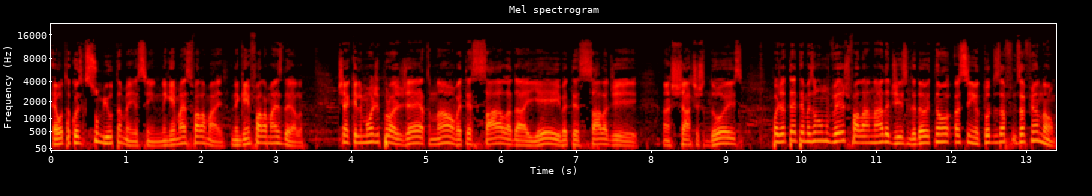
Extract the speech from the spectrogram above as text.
é outra coisa que sumiu também, assim, ninguém mais fala mais, ninguém fala mais dela. Tinha aquele monte de projeto, não, vai ter sala da EA, vai ter sala de Uncharted 2. Pode até ter, mas eu não vejo falar nada disso, entendeu? Então, assim, eu estou desafiando não.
